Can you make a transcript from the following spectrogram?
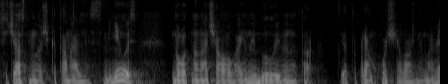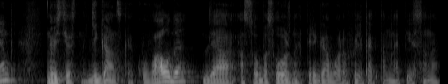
Сейчас немножечко тональность сменилась, но вот на начало войны было именно так. Это прям очень важный момент. Ну, естественно, гигантская кувалда для особо сложных переговоров, или как там написано.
